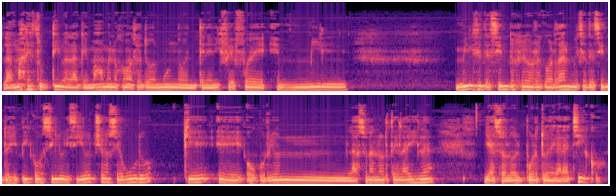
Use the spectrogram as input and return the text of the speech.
La más destructiva, la que más o menos conoce todo el mundo en Tenerife fue en mil, 1700 creo recordar, 1700 y pico, siglo XVIII seguro, que eh, ocurrió en la zona norte de la isla y asoló el puerto de Garachico.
